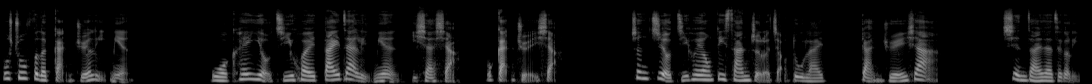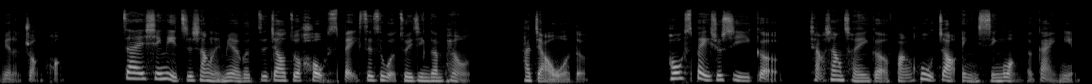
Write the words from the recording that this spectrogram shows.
不舒服的感觉里面，我可以有机会待在里面一下下，我感觉一下，甚至有机会用第三者的角度来感觉一下现在在这个里面的状况。在心理智商里面有个字叫做 “hold space”，这是我最近跟朋友他教我的。hold space 就是一个想象成一个防护罩、隐形网的概念。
